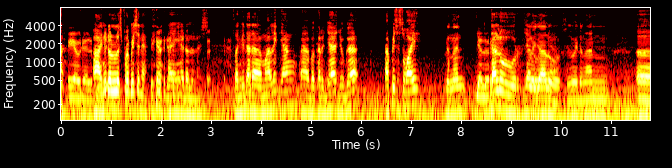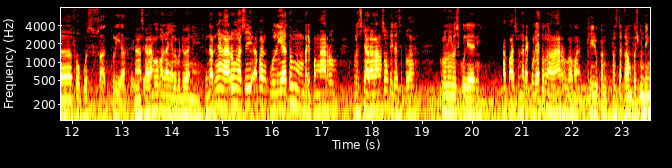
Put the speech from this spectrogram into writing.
udah. Iya udah lebih. Ah ini udah lulus probation ya? Iya, udah. Nah yang ini udah lulus. Selanjutnya ada Malik yang eh, bekerja juga tapi sesuai Dengan jalur. jalur. sesuai jalur, sesuai dengan eh, fokus saat kuliah. Nah sekarang gue mau nanya lu berdua nih. Sebenarnya ngaruh nggak sih apa kuliah tuh memberi pengaruh lu secara langsung tidak setelah lu lulus kuliah nih? Apa sebenarnya kuliah tuh nggak ngaruh sama kehidupan pasca kampus mending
